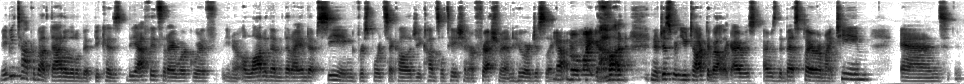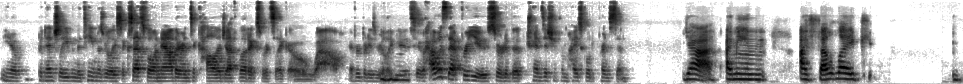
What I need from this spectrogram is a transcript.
maybe talk about that a little bit because the athletes that I work with, you know, a lot of them that I end up seeing for sports psychology consultation are freshmen who are just like, yeah. oh my God, you know, just what you talked about. Like I was, I was the best player on my team and, you know, potentially even the team was really successful and now they're into college athletics where it's like, oh, wow, everybody's really mm-hmm. good. So how was that for you, sort of the transition from high school to Princeton? Yeah, I mean, I felt like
